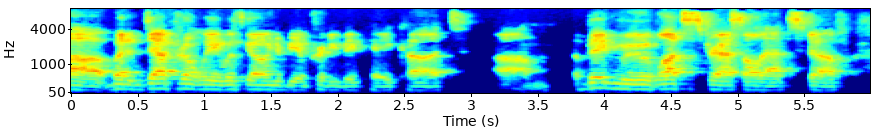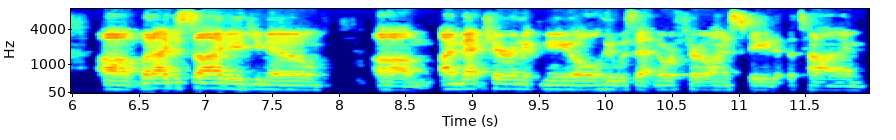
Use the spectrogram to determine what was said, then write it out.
Uh, but it definitely was going to be a pretty big pay cut, um, a big move, lots of stress, all that stuff. Um, but I decided, you know, um, I met Karen McNeal, who was at North Carolina State at the time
